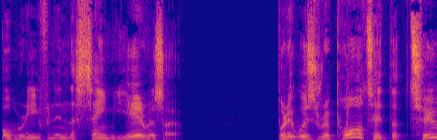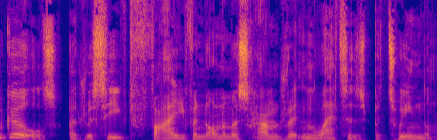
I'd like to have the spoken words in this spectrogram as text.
or were even in the same year as her. But it was reported that two girls had received five anonymous handwritten letters between them,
